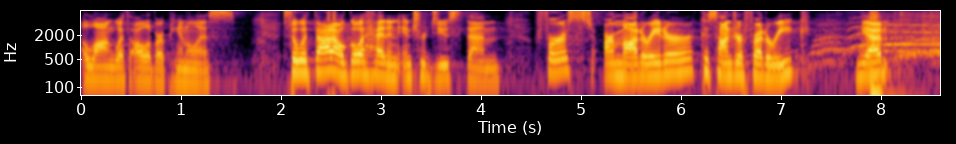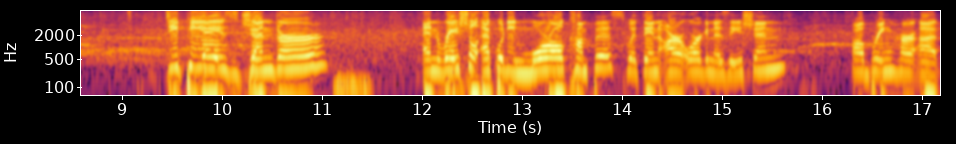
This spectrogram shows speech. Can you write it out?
along with all of our panelists. So with that, I'll go ahead and introduce them. First, our moderator, Cassandra Frederique. Yep. DPA's gender and racial equity moral compass within our organization. I'll bring her up.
